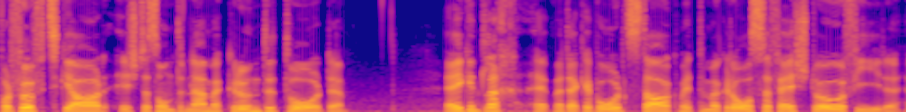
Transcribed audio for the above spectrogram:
Vor 50 Jahren ist das Unternehmen gegründet worden. Eigentlich hat man den Geburtstag mit einem grossen Fest feiern.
